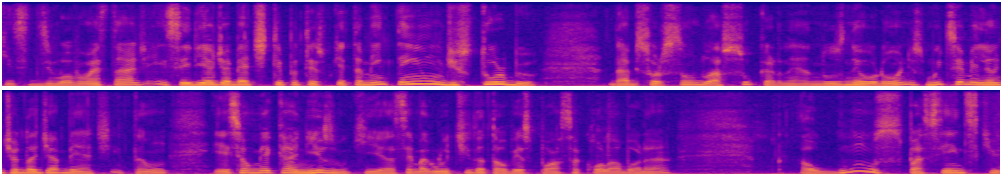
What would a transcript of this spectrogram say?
que se desenvolve mais tarde, e seria diabetes tipo 3, porque também tem um distúrbio da absorção do açúcar né, nos neurônios, muito semelhante ao da diabetes. Então, esse é um mecanismo que a semaglutida talvez possa colaborar. Alguns pacientes que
